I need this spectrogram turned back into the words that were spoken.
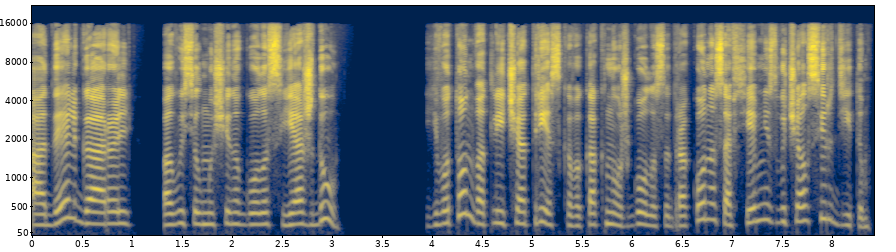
«Адель Гаррель», — повысил мужчина голос, — «я жду». Его тон, в отличие от резкого, как нож голоса дракона, совсем не звучал сердитым,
